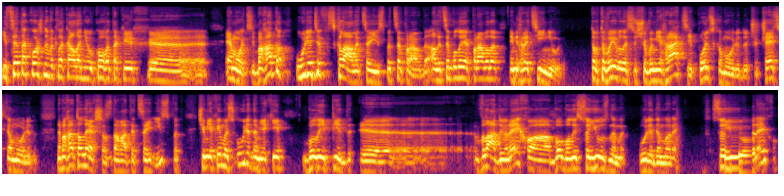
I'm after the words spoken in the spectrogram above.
І це також не викликало ні у кого таких е, емоцій. Багато урядів склали цей іспит, це правда, але це було, як правило, еміграційні уряди. Тобто виявилося, що в еміграції польському уряду чи чеському уряду набагато легше здавати цей іспит, чим якимось урядам, які були під е, владою Рейху або були союзними урядами Рейху. Союз Рейху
